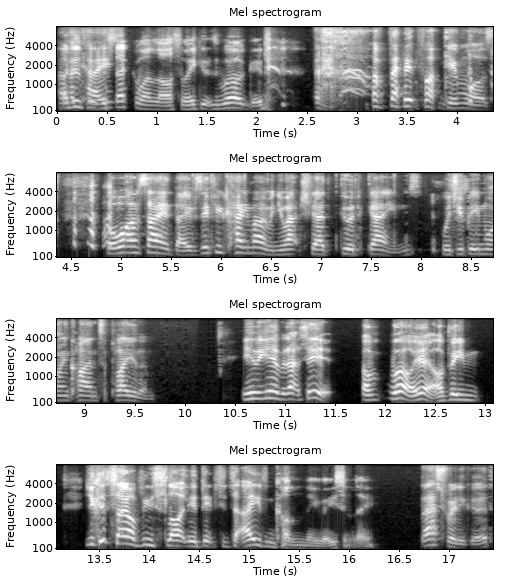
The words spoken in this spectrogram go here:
I just bought okay, the second one last week. It was well good. I bet it fucking was. but what I'm saying, Dave, is if you came home and you actually had good games, would you be more inclined to play them? yeah, but yeah, but that's it. I've, well, yeah, I've been. You could say I've been slightly addicted to Aven Colony recently. That's really good.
